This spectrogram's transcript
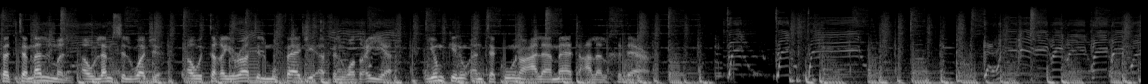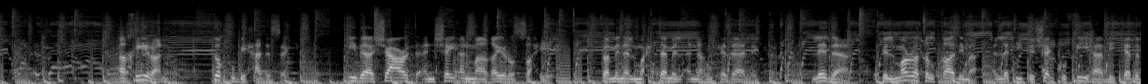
فالتململ أو لمس الوجه أو التغيرات المفاجئة في الوضعية يمكن أن تكون علامات على الخداع. أخيراً، ثق بحدسك. إذا شعرت أن شيئاً ما غير الصحيح، فمن المحتمل أنه كذلك. لذا، في المرة القادمة التي تشك فيها بكذب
